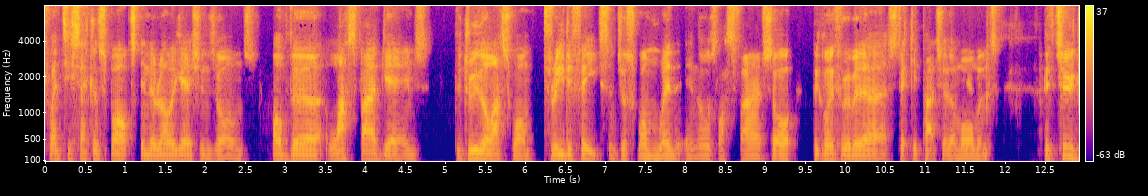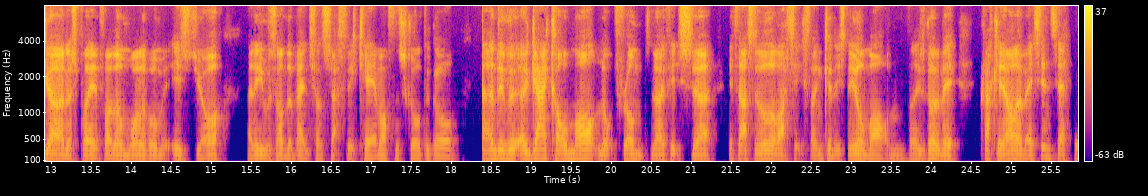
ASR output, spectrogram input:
22nd spots in the relegation zones. Of the last five games, they drew the last one, three defeats, and just one win in those last five. So they're going through a bit of a sticky patch at the moment. The two Garners playing for them. One of them is Joe, and he was on the bench on Saturday, came off and scored the goal. And they've a guy called Morton up front. Now, if it's uh, if that's another Latics link and it's Neil Morton, well, he's going to be cracking on a bit, isn't he?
